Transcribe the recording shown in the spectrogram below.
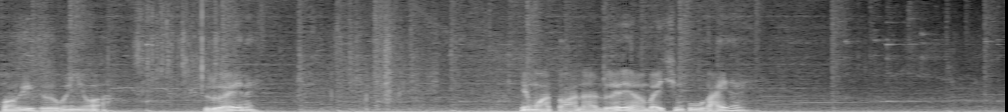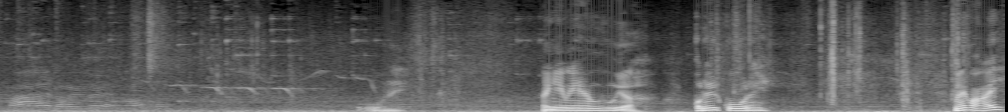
qua cái gớm bao nhiêu ạ. Lưới này. Nhưng mà toàn là lưới để mà bẫy chim cu gáy thôi. Ô này. Anh em nghe không nhỉ? Con hết cô này. Mấy quả ấy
